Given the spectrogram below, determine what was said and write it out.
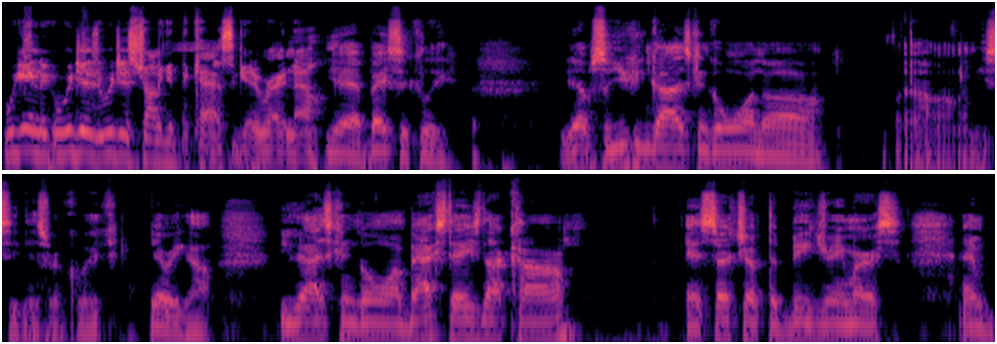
We getting. We just. We're just trying to get the cast together right now. Yeah, basically. Yep. So you can guys can go on. Uh, uh, hold on, let me see this real quick. There we go. You guys can go on backstage.com and search up the Big Dreamers, and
